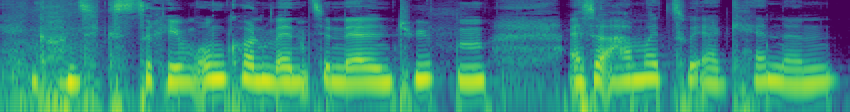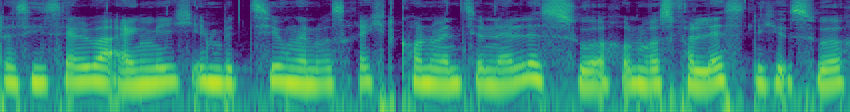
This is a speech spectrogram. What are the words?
ganz extrem unkonventionellen Typen. Also einmal zu erkennen, dass ich selber eigentlich in Beziehungen was recht Konventionelles suche und was Verlässliches suche,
